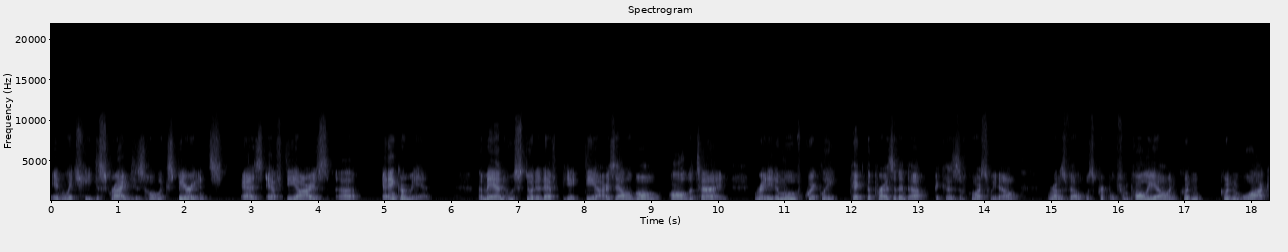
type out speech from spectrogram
in which he described his whole experience as FDR's uh, anchor man, the man who stood at FDR's elbow all the time, ready to move quickly, pick the president up, because of course we know Roosevelt was crippled from polio and couldn't couldn't walk,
